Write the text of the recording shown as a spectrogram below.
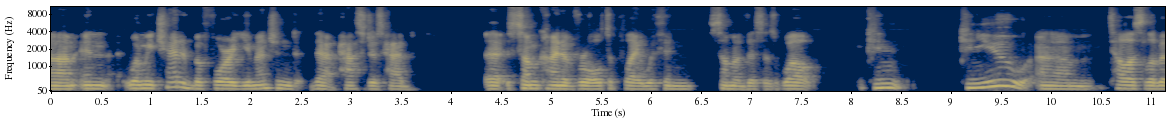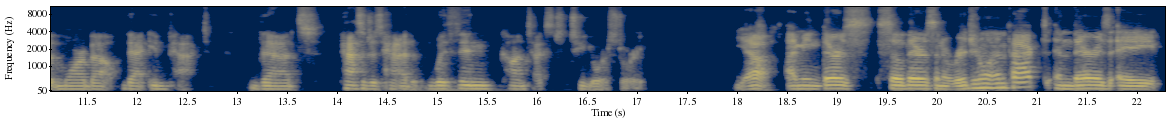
Um, and when we chatted before, you mentioned that passages had uh, some kind of role to play within some of this as well. Can can you um, tell us a little bit more about that impact that passages had within context to your story? Yeah, I mean, there's so there's an original impact, and there is a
